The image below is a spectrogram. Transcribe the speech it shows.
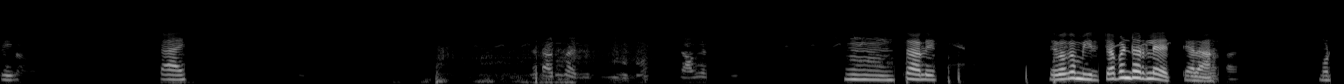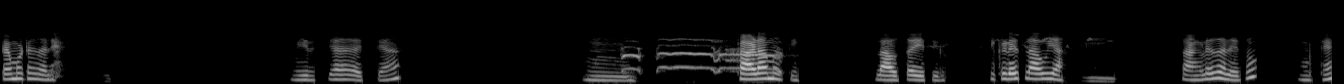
ते- काय हे काढू काय रे? ती लोकं. जाऊया तिथे. हम्म चालेल. ते बघा मिरच्या पण धरल्या आहेत त्याला. काय? मोठ्या मोठ्या झाल्या. मिरच्या आहेत त्या. हम्म. काढा मग ती. लावता येतील. तिकडेच लावूया. चांगले झाले तो मोठे.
